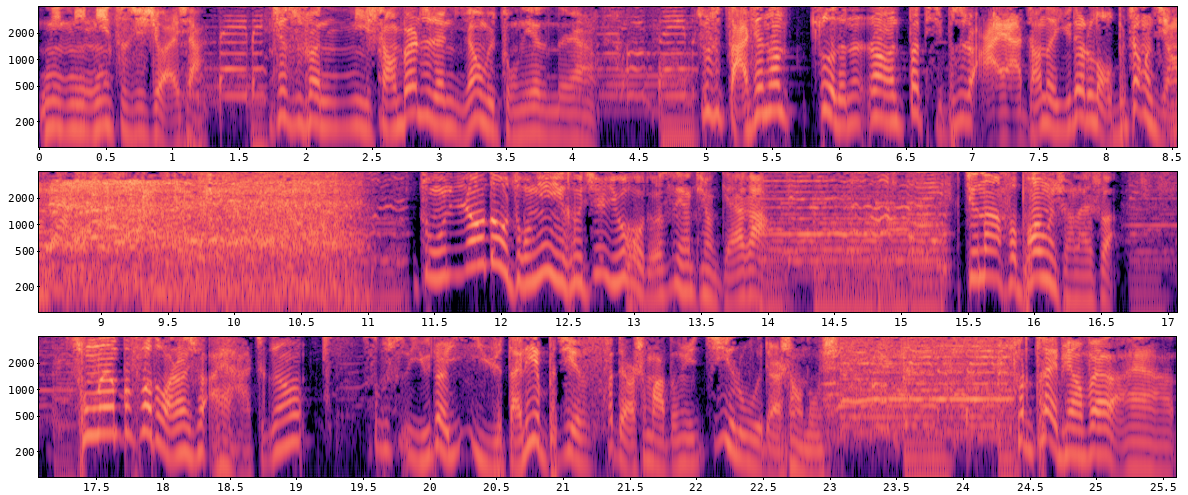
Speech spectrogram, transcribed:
你你你仔细想一下，就是说你上边的人，你认为中年的男人，就是咋才能做的让人得体？不是说哎呀，长得有点老不正经。中人到中年以后，其实有好多事情挺尴尬。就拿发朋友圈来说，从来不发的话，人说哎呀，这个人。是不是有点抑郁？得力不济，发点什么东西，记录一点什么东西？发的太频繁了，哎呀，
